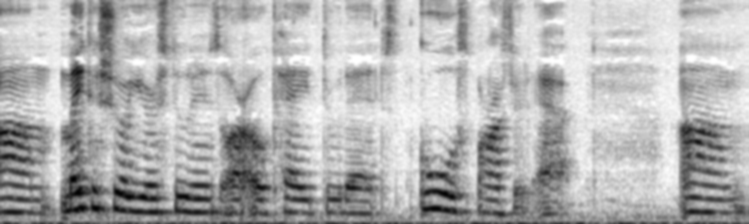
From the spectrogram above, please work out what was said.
um, making sure your students are okay through that school sponsored app. Um,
